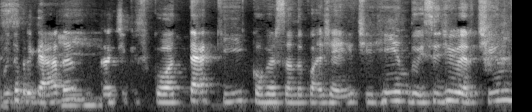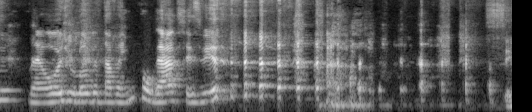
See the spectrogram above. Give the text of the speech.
muito obrigada e... para ti que ficou até aqui conversando com a gente, rindo e se divertindo. Né? Hoje o Logan estava empolgado, vocês viram? Sim.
